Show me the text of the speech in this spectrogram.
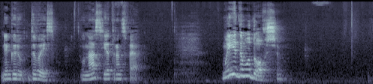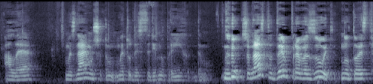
Я говорю: дивись, у нас є трансфер. Ми їдемо довше. Але ми знаємо, що ми туди все рівно приїдемо. Що нас туди привезуть. Ну, то есть,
